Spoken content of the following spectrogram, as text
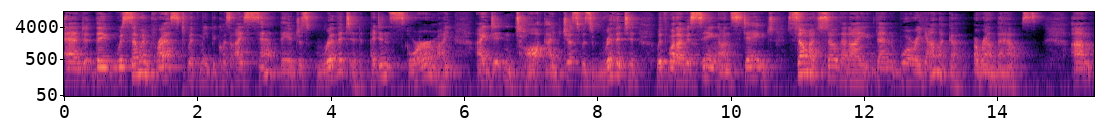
And they were so impressed with me because I sat there just riveted. I didn't squirm. I, I didn't talk. I just was riveted with what I was seeing on stage. So much so that I then wore a yarmulke around the house. Um,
